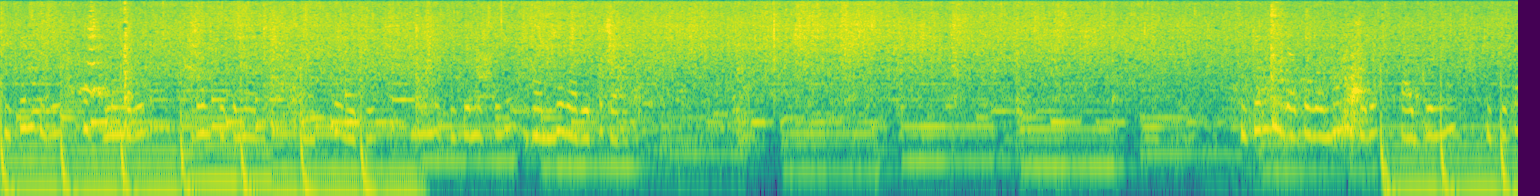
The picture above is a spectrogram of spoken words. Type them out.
চিকেনটিকে খুব ভালোভাবে থেকে ভাজতে হবে। থেকে গন্ধ বাড়তে পারে। চিকেনটি যাতে গন্ধ না করে তার জন্য কিছুটা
